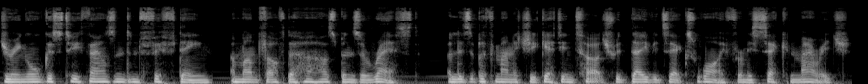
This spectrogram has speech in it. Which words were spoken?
During August 2015, a month after her husband's arrest, Elizabeth managed to get in touch with David's ex wife from his second marriage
